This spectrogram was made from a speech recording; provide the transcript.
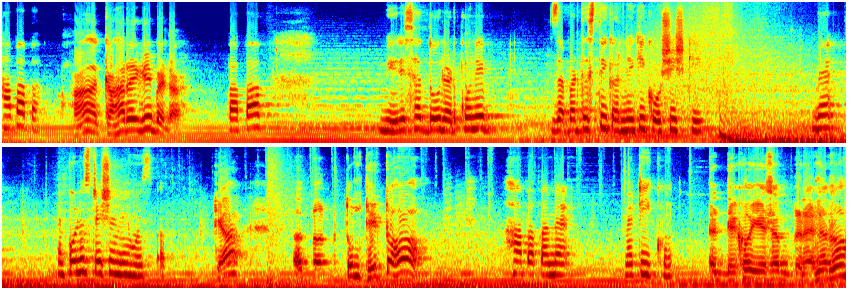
हाँ पापा। हाँ कहाँ रह गई बेटा? पापा मेरे साथ दो लड़कों ने ज़बरदस्ती करने की कोशिश की। मैं मैं पुलिस स्टेशन में हूँ इस वक्त। क्या? तुम ठीक तो हो? हाँ पापा मैं मैं ठीक हूँ। देखो ये सब रहने दो।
